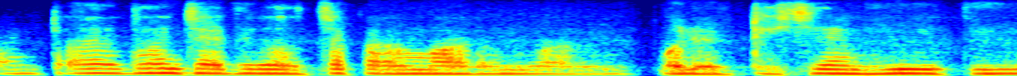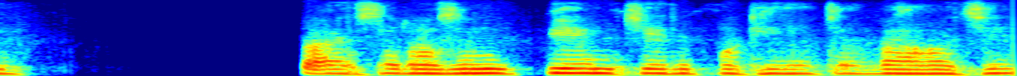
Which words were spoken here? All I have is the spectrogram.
कंटाळा दोन चार दिवस चक्र मारून मारून पोलिटिशियन ही ती. काय सर अजून पीएम चे रिपोर्ट येतात गावाचे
